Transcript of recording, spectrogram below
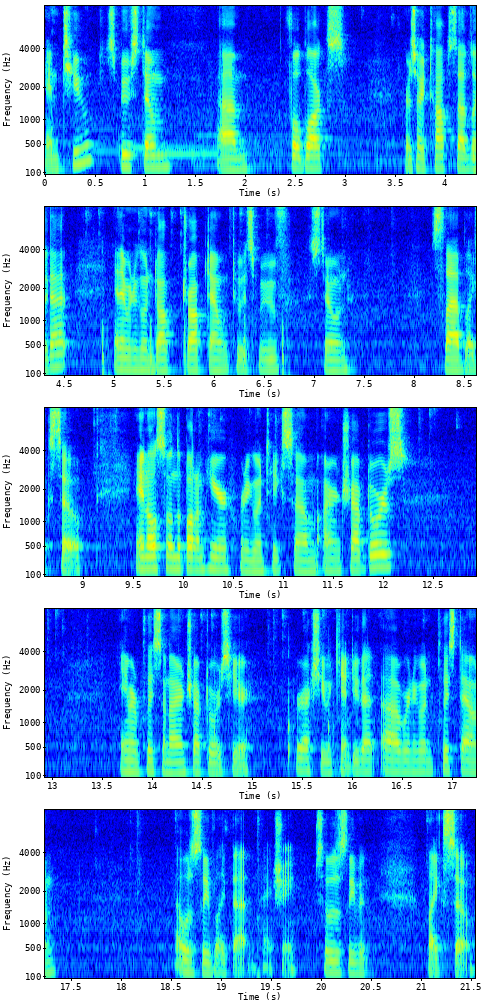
and 2. Smooth stone um, full blocks, or sorry, top slabs like that. And then we're going to drop, drop down to a smooth stone slab like so. And also on the bottom here, we're going to take some iron trapdoors. And we're going to place some iron trapdoors here or actually we can't do that. Uh, we're going to go and place down I'll just leave like that, actually. So we'll just leave it like so.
